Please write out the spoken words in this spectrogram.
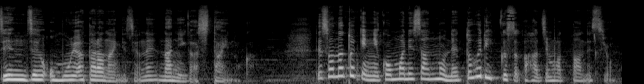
全然思い当たらないんですよね何がしたいのか。でそんな時にこんまりさんのネットフリックスが始まったんですよ。ネッ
